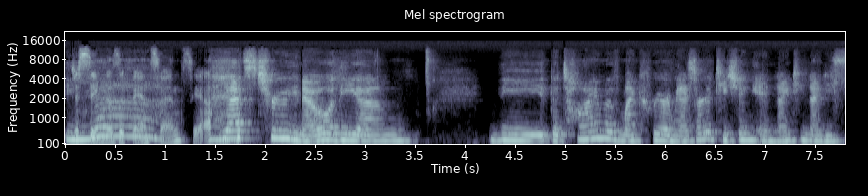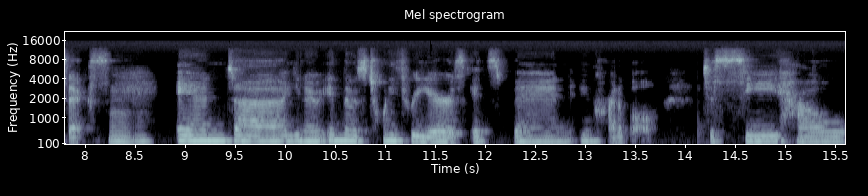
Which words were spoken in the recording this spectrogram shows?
just yeah. seeing those advancements yeah yeah it's true you know the um the the time of my career i mean i started teaching in 1996 mm and uh, you know in those 23 years it's been incredible to see how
